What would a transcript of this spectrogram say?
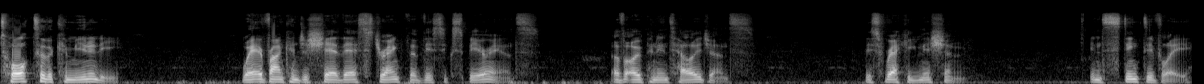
Talk to the community where everyone can just share their strength of this experience of open intelligence, this recognition, instinctively,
